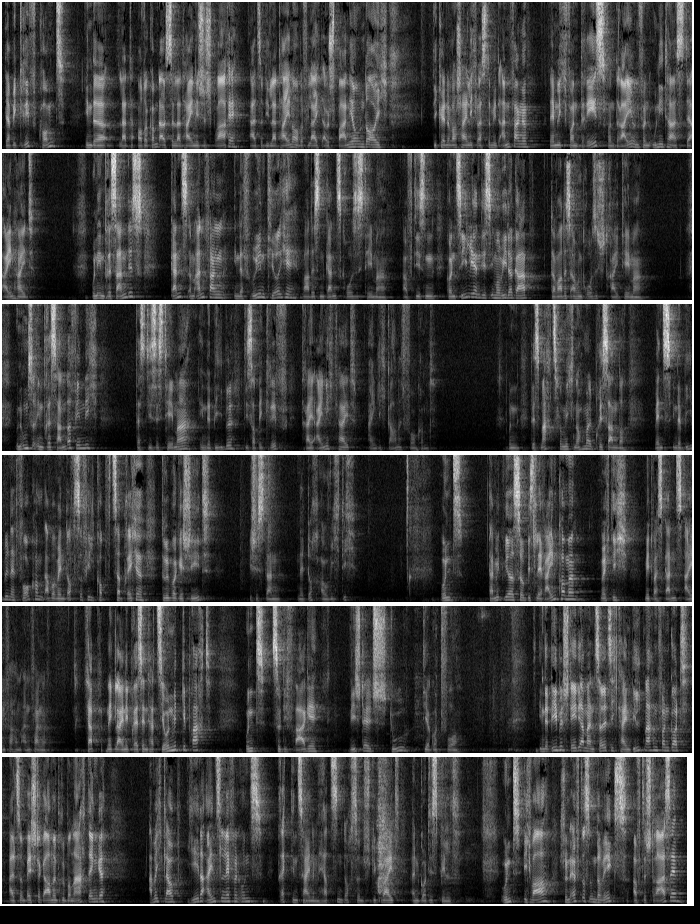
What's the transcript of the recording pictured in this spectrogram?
Der Begriff kommt, in der, oder kommt aus der lateinischen Sprache, also die Lateiner oder vielleicht auch Spanier unter euch, die können wahrscheinlich was damit anfangen, nämlich von Dres, von drei und von Unitas, der Einheit. Und interessant ist, ganz am Anfang in der frühen Kirche war das ein ganz großes Thema. Auf diesen Konzilien, die es immer wieder gab, da war das auch ein großes Streitthema. Und umso interessanter finde ich, dass dieses Thema in der Bibel, dieser Begriff Dreieinigkeit, eigentlich gar nicht vorkommt. Und das macht es für mich nochmal brisanter, wenn es in der Bibel nicht vorkommt, aber wenn doch so viel Kopfzerbrechen darüber geschieht, ist es dann nicht doch auch wichtig? Und damit wir so ein bisschen reinkommen, möchte ich mit was ganz Einfachem anfangen. Ich habe eine kleine Präsentation mitgebracht und so die Frage, wie stellst du dir Gott vor? In der Bibel steht ja, man soll sich kein Bild machen von Gott, also am besten gar nicht drüber nachdenken. Aber ich glaube, jeder einzelne von uns trägt in seinem Herzen doch so ein Stück weit ein Gottesbild. Und ich war schon öfters unterwegs auf der Straße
